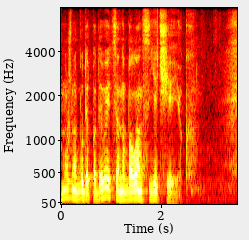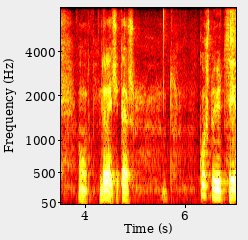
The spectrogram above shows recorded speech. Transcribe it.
Можна буде подивитися на баланс ячейок. От. До речі, теж коштують ці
